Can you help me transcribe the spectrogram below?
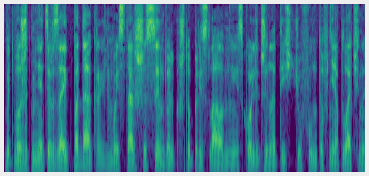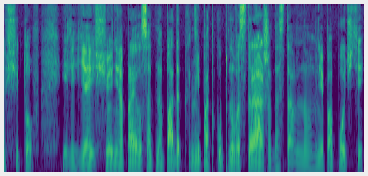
быть может, меня терзает подакра, или мой старший сын только что прислал мне из колледжа на тысячу фунтов неоплаченных счетов, или я еще не оправился от нападок неподкупного стража, доставленного мне по почте,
